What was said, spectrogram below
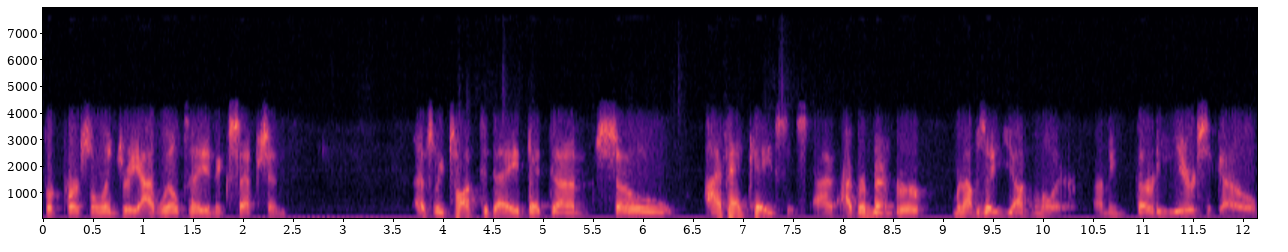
for personal injury. I will tell you an exception as we talk today, but um, so I've had cases. I, I remember when I was a young lawyer. I mean, 30 years ago,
